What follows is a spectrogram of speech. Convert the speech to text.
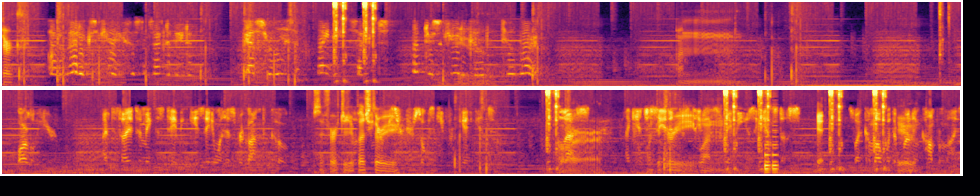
dark. Automatic security systems activated. Gas release in 90 seconds. Enter security code to alert. Code. first digit plus three. Researchers always keep forgetting it. Alas, Or one, just two, three, one. may be used against us. Yeah. So I come up with a brilliant compromise.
